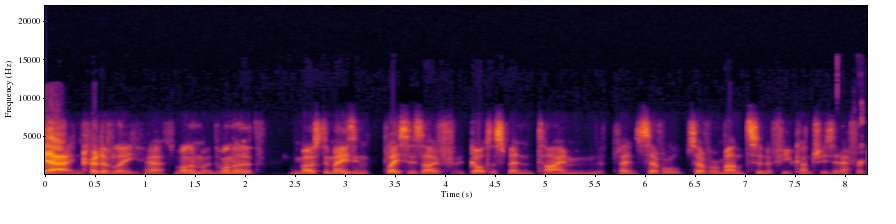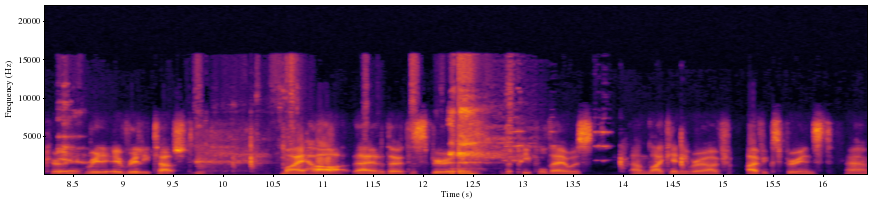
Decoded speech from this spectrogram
yeah incredibly yeah one of one of the most amazing places I've got to spend time spent several several months in a few countries in Africa yeah. and it really it really touched my heart uh, the the spirit of the people there was unlike anywhere I've I've experienced. Um,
